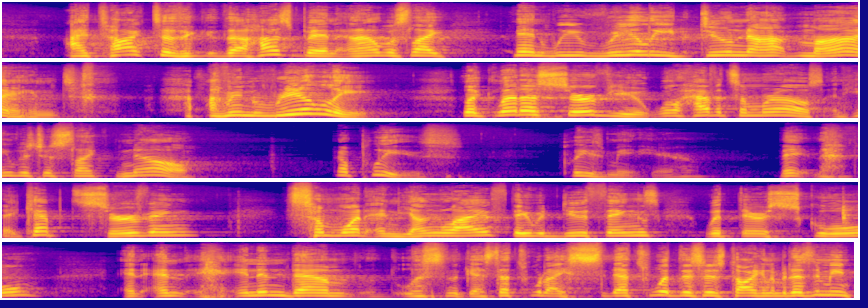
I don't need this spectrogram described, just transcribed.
I talked to the, the husband and I was like, man, we really do not mind I mean, really? Like, let us serve you. We'll have it somewhere else. And he was just like, no, no, please, please meet here. They, they kept serving somewhat in young life. They would do things with their school. And, and, and in them, listen, guys, that's what I see. That's what this is talking about. It doesn't mean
